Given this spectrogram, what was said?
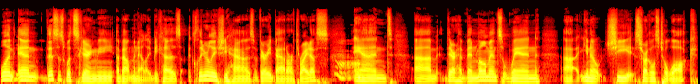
Well, and, Mhm. and this is what's scaring me about Manelli because clearly she has very bad arthritis, Aw. and um, there have been moments when, uh, you know, she struggles to walk,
